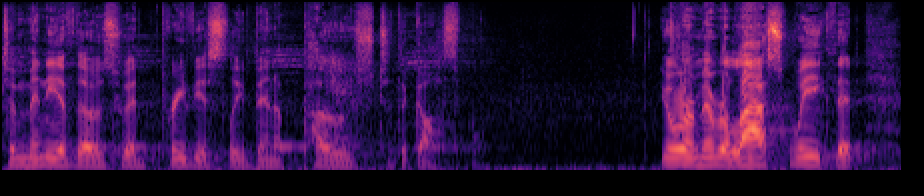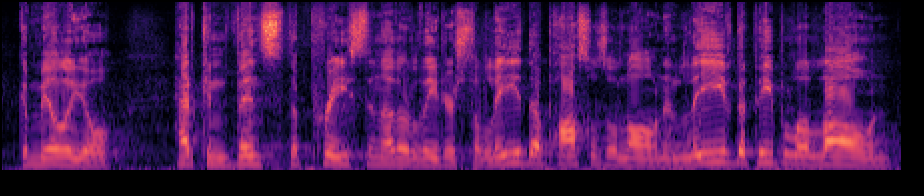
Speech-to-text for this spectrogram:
to many of those who had previously been opposed to the gospel. You'll remember last week that Gamaliel had convinced the priests and other leaders to leave the apostles alone and leave the people alone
